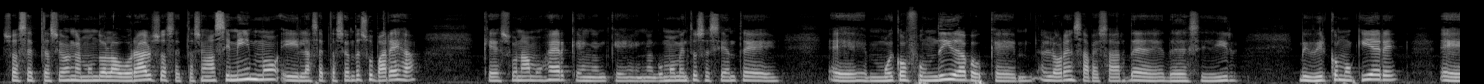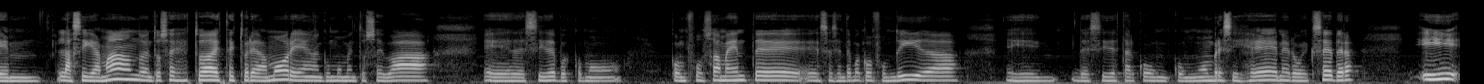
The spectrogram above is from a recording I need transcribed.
su aceptación en el mundo laboral, su aceptación a sí mismo y la aceptación de su pareja, que es una mujer que en, que en algún momento se siente eh, muy confundida porque Lorenz, a pesar de, de decidir vivir como quiere, eh, la sigue amando, entonces es toda esta historia de amor, ella en algún momento se va, eh, decide pues como confusamente, se siente muy confundida, decide estar con, un hombre cisgénero, etcétera. Y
